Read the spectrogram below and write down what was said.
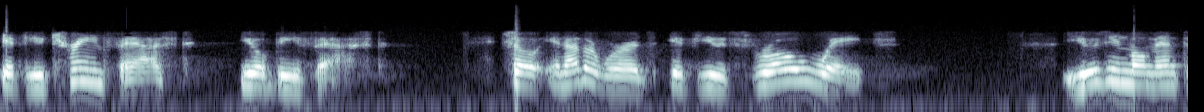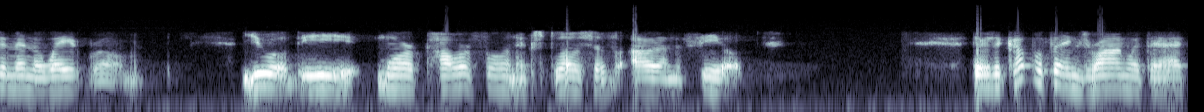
if you train fast, you'll be fast. So, in other words, if you throw weights using momentum in the weight room, you will be more powerful and explosive out on the field. There's a couple things wrong with that.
